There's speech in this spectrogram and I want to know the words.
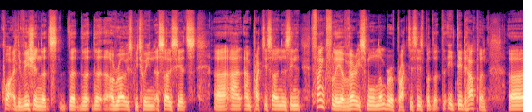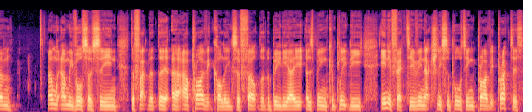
quite a division that's that that, that arose between associates uh, and, and, practice owners in thankfully a very small number of practices but that it did happen. Um, and, and we've also seen the fact that the, uh, our private colleagues have felt that the BDA has been completely ineffective in actually supporting private practice.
